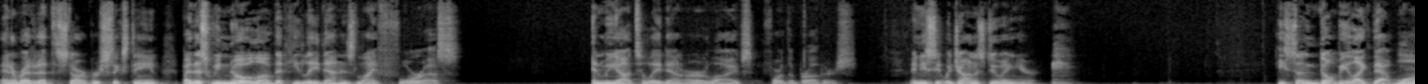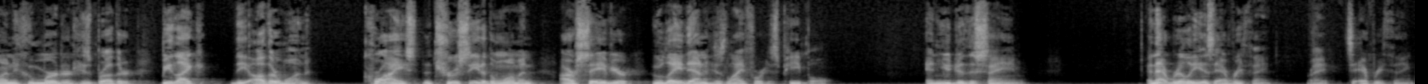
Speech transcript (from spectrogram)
I read it at the start, verse 16. By this we know love that he laid down his life for us and we ought to lay down our lives for the brothers. And you see what John is doing here. He's saying, don't be like that one who murdered his brother. Be like the other one, Christ, the true seed of the woman, our Savior, who laid down his life for his people. And you do the same. And that really is everything, right? It's everything.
